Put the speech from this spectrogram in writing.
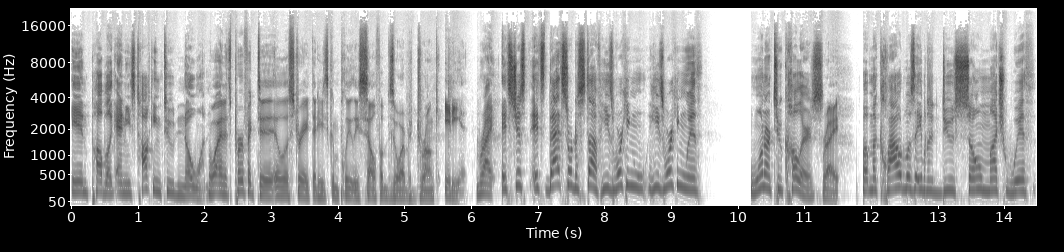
in public and he's talking to no one. Well, and it's perfect to illustrate that he's completely self-absorbed drunk idiot. Right. It's just it's that sort of stuff. He's working he's working with one or two colors. Right. But McCloud was able to do so much with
